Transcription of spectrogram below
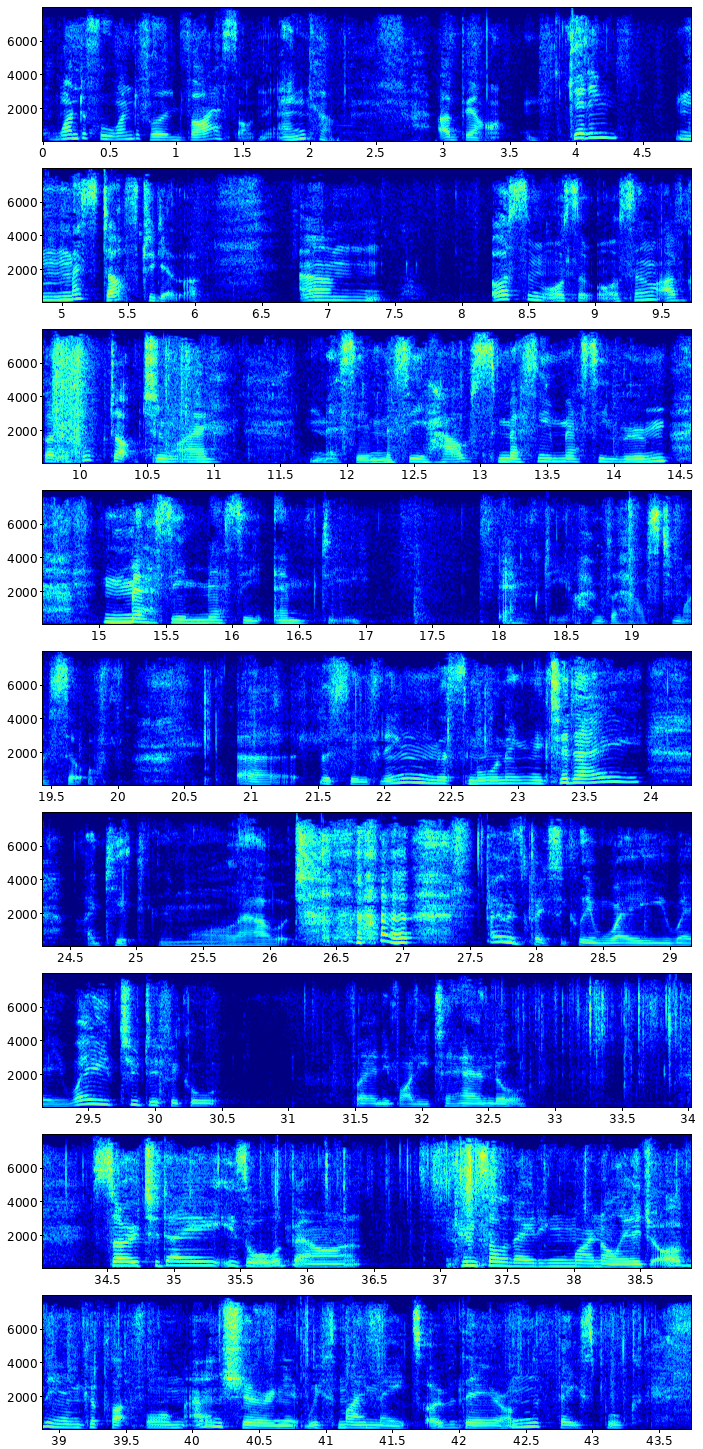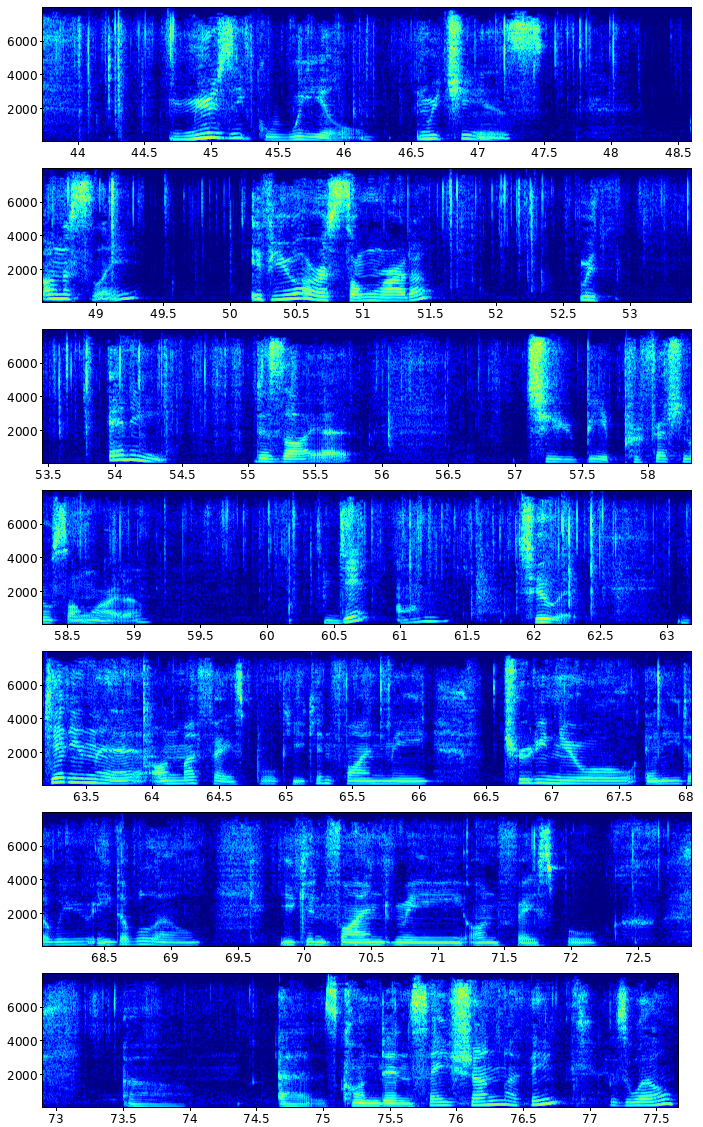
wonderful, wonderful advice on Anchor about getting my stuff together. Um, awesome, awesome, awesome. I've got it hooked up to my messy, messy house, messy, messy room, messy, messy, empty. Empty. I have the house to myself. Uh, this evening, this morning, today, I kicked them all out. I was basically way, way, way too difficult for anybody to handle. So today is all about consolidating my knowledge of the Anchor platform and sharing it with my mates over there on the Facebook Music Wheel, which is honestly, if you are a songwriter with any desire to be a professional songwriter, get on to it. Get in there on my Facebook. You can find me Trudy Newell, N E W E L L. You can find me on Facebook uh, as Condensation, I think, as well.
